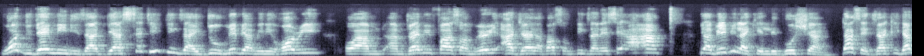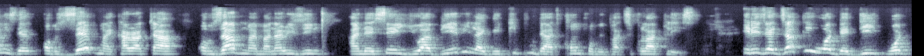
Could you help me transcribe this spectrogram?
what do they mean is that there are certain things I do. Maybe I'm in a hurry or I'm, I'm driving fast, or I'm very agile about some things. And they say, ah, ah you are behaving like a Lagosian. That's exactly, that means they observe my character, observe my mannerism, and they say you are behaving like the people that come from a particular place. It is exactly what they did, what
